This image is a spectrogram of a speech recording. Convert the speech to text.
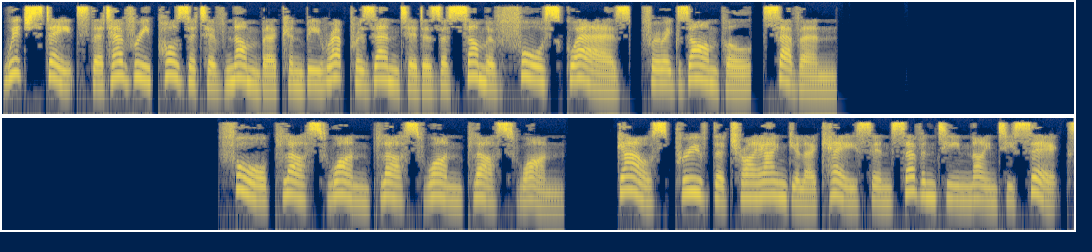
which states that every positive number can be represented as a sum of four squares, for example, 7. 4 plus 1 plus 1 plus 1. Gauss proved the triangular case in 1796,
